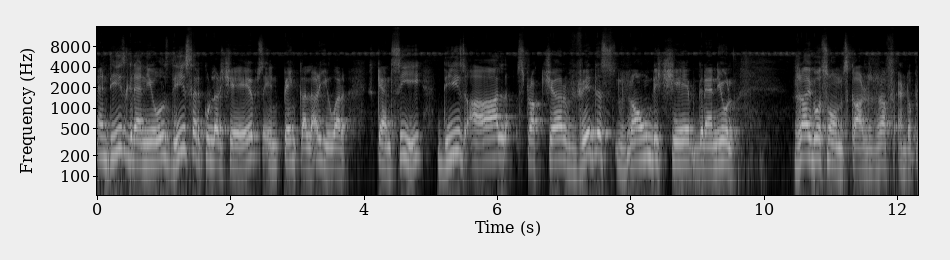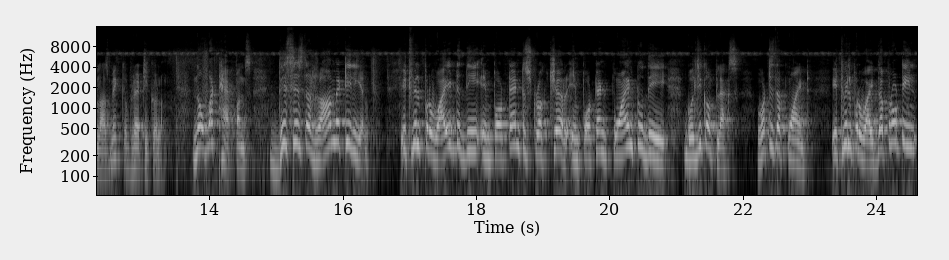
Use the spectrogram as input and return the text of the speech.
and these granules, these circular shapes in pink color you are can see these all structure with round shape granule ribosomes called rough endoplasmic reticulum. Now what happens? This is the raw material. It will provide the important structure, important point to the Golgi complex. What is the point? It will provide the protein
